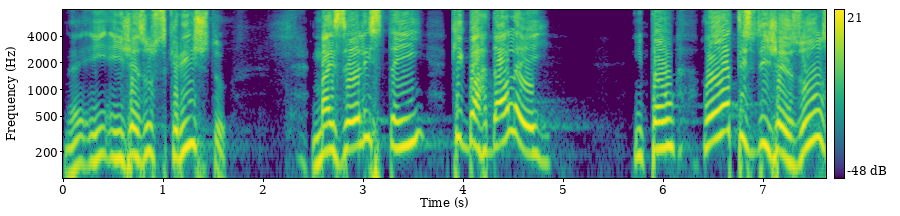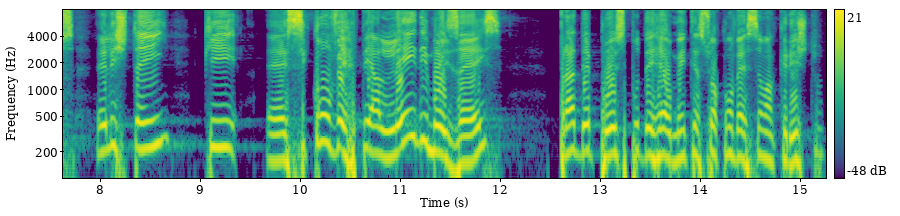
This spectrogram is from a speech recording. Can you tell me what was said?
né, em, em Jesus Cristo, mas eles têm que guardar a lei. Então, antes de Jesus, eles têm que é, se converter à lei de Moisés para depois poder realmente a sua conversão a Cristo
